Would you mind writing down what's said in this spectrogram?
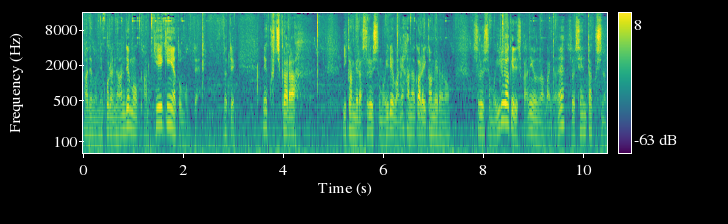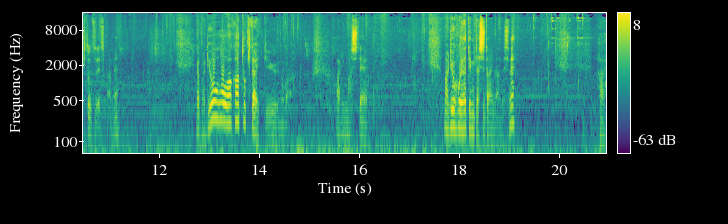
うん、あでもねこれは何でもあの経験やと思って。だって、ね、口から胃カメラする人もいればね鼻から胃カメラのする人もいるわけですからね世の中にはね。それ選択肢の一つですからね。やっぱ両方分かっときたいっていうのがありまして、まあ、両方やってみた次第なんですね。はい。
